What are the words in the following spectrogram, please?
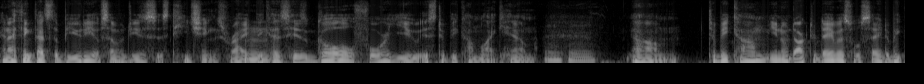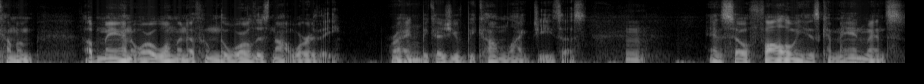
And I think that's the beauty of some of Jesus's teachings, right? Mm. Because his goal for you is to become like him. Mm-hmm. Um, to become, you know, Dr. Davis will say, to become a, a man or a woman of whom the world is not worthy, right? Mm. Because you've become like Jesus. Hmm. And so following his commandments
